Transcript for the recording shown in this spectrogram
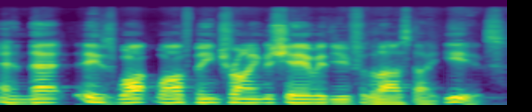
and that is what I've been trying to share with you for the last eight years.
